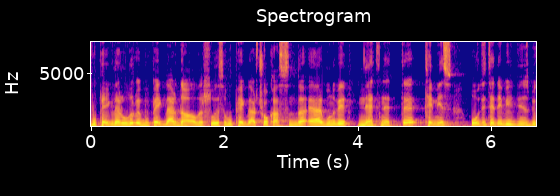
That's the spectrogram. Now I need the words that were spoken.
bu pegler olur ve bu pegler dağılır. Dolayısıyla bu pegler çok aslında eğer bunu bir net nette temiz audit edebildiğiniz bir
